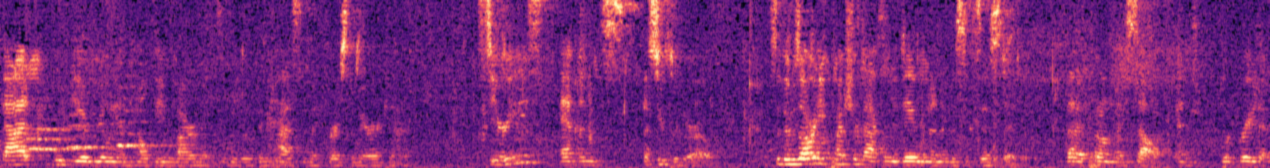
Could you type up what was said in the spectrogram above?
That would be a really unhealthy environment for me to have been cast in my first American series and a superhero. So there was already pressure back in the day when none of this existed that I put on myself, and we're great at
